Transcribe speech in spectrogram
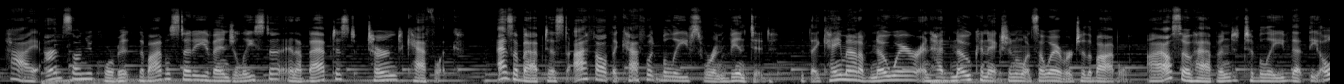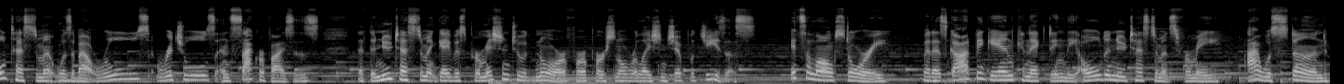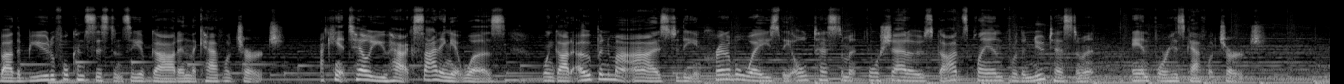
Hi, I'm Sonja Corbitt, the Bible study evangelista and a Baptist turned Catholic. As a Baptist, I thought that Catholic beliefs were invented that they came out of nowhere and had no connection whatsoever to the Bible. I also happened to believe that the Old Testament was about rules, rituals, and sacrifices that the New Testament gave us permission to ignore for a personal relationship with Jesus. It's a long story, but as God began connecting the Old and New Testaments for me, I was stunned by the beautiful consistency of God in the Catholic Church. I can't tell you how exciting it was when God opened my eyes to the incredible ways the Old Testament foreshadows God's plan for the New Testament and for his Catholic Church.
